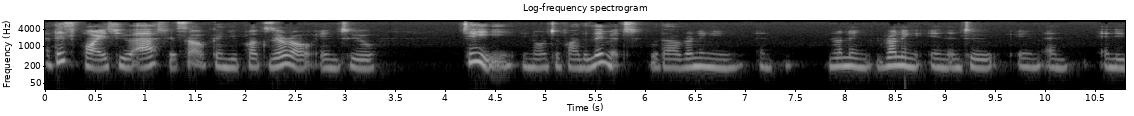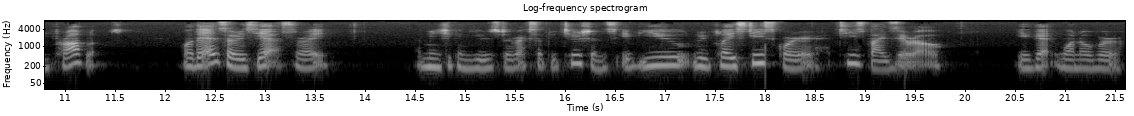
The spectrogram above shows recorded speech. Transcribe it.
At this point, you ask yourself, can you plug 0 into t in order to find the limit without running in and running running in into in, in any problems? Well, the answer is yes, right? That means you can use direct substitutions. If you replace t squared, t's by 0, you get 1 over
